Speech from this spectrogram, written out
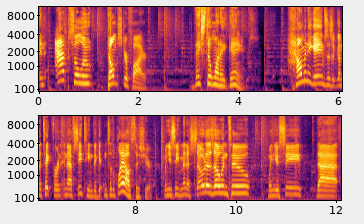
an absolute dumpster fire. They still won eight games. How many games is it going to take for an NFC team to get into the playoffs this year? When you see Minnesota's 0 2, when you see that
